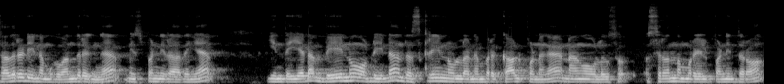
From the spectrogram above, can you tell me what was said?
சதுரடி நமக்கு வந்துருங்க மிஸ் பண்ணிடாதீங்க. இந்த இடம் வேணும் அப்படின்னா அந்த ஸ்க்ரீன் உள்ள நம்பருக்கு கால் பண்ணுங்கள் நாங்கள் உங்களுக்கு சொ- சிறந்த முறையில் பண்ணித்தரோம்.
